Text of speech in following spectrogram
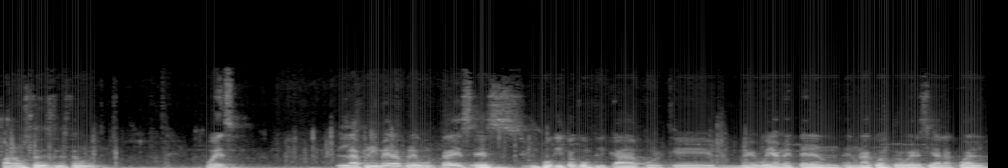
para ustedes en este momento? Pues la primera pregunta es, es un poquito complicada porque me voy a meter en, en, una controversia a la cual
